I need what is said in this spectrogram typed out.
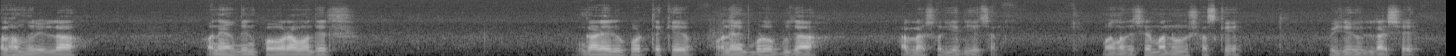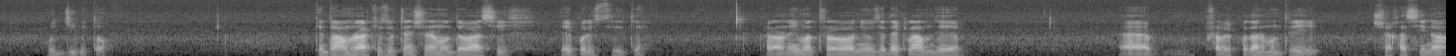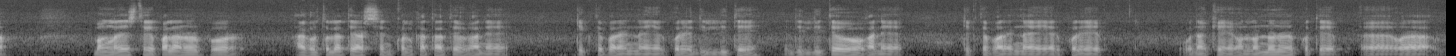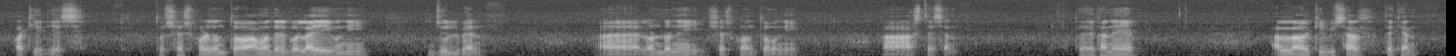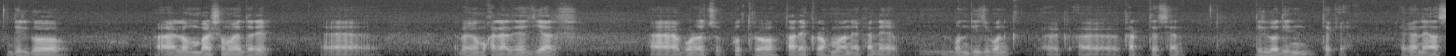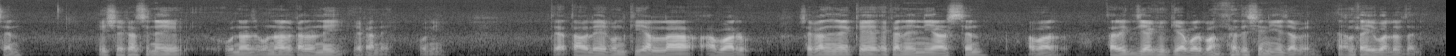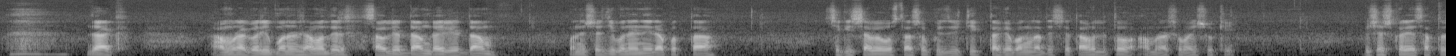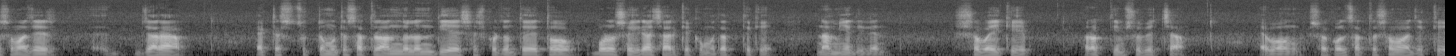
আলহামদুলিল্লাহ, অনেক দিন পর আমাদের গাড়ির উপর থেকে অনেক বড় বোঝা আল্লাহ সরিয়ে দিয়েছেন। বাংলাদেশের মানুষ আজকে বিজয় উল্লাসে উজ্জীবিত। কিন্তু আমরা কিছু টেনশনের মধ্যেও আছি এই পরিস্থিতিতে। কারণ এইমাত্র নিউজে দেখলাম যে সাবেক প্রধানমন্ত্রী শেখ হাসিনা বাংলাদেশ থেকে পালানোর পর আগরতলাতে আসছেন কলকাতাতে ওখানে টিকতে পারেন নাই। এরপরে দিল্লিতে দিল্লিতেও ওখানে টিকতে পারেন নাই। এরপরে ওনাকে এখন লন্ডনের পথে ওরা পাঠিয়ে দিয়েছে। তো শেষ পর্যন্ত আমাদের গলায় উনি ঝুলবেন। আহ, লন্ডনেই শেষ পর্যন্ত উনি আসতেছেন। তো এখানে আল্লাহর কি বিচার দেখেন? দীর্ঘ লম্বা সময় ধরে বেগম খালেদা জিয়ার বড় পুত্র তারেক রহমান এখানে বন্দি জীবন কাটতেছেন দীর্ঘদিন থেকে, এখানে আছেন। এই শেখ হাসিনাই ওনার ওনার কারণেই এখানে উনি। তাহলে এখন কি আল্লাহ আবার শেখ হাসিনাকে এখানে নিয়ে আসছেন? আবার তারেক জিয়াকে কি আবার বাংলাদেশে নিয়ে যাবেন? আল্লাহই ভালো জানে। যাক আমরা গরিব মানুষ, আমাদের চাউলের দাম ডাইলের দাম, মানুষের জীবনের নিরাপত্তা, চিকিৎসা ব্যবস্থা সব কিছু ঠিক থাকে বাংলাদেশে, তাহলে তো আমরা সবাই সুখী। বিশেষ করে ছাত্র সমাজের, যারা একটা ছোট্ট মোটো ছাত্র আন্দোলন দিয়ে শেষ পর্যন্ত এত বড় স্বৈরাচারকে ক্ষমতার থেকে নামিয়ে দিলেন, সবাইকে রক্তিম শুভেচ্ছা এবং সকল ছাত্র সমাজকে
